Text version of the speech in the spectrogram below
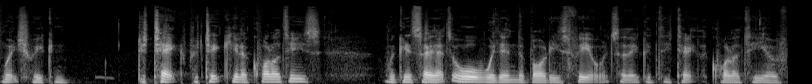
which we can detect particular qualities. We can say that's all within the body's field, so they could detect the quality of,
